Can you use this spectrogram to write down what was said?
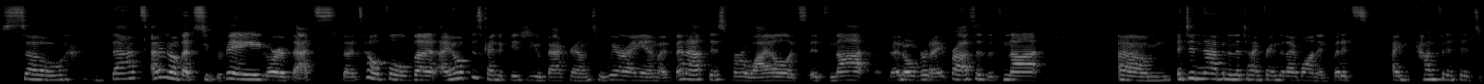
So that's, I don't know if that's super vague or if that's that's helpful, but I hope this kind of gives you a background to where I am. I've been at this for a while. It's it's not an overnight process. It's not um, it didn't happen in the time frame that I wanted, but it's I'm confident that it's,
